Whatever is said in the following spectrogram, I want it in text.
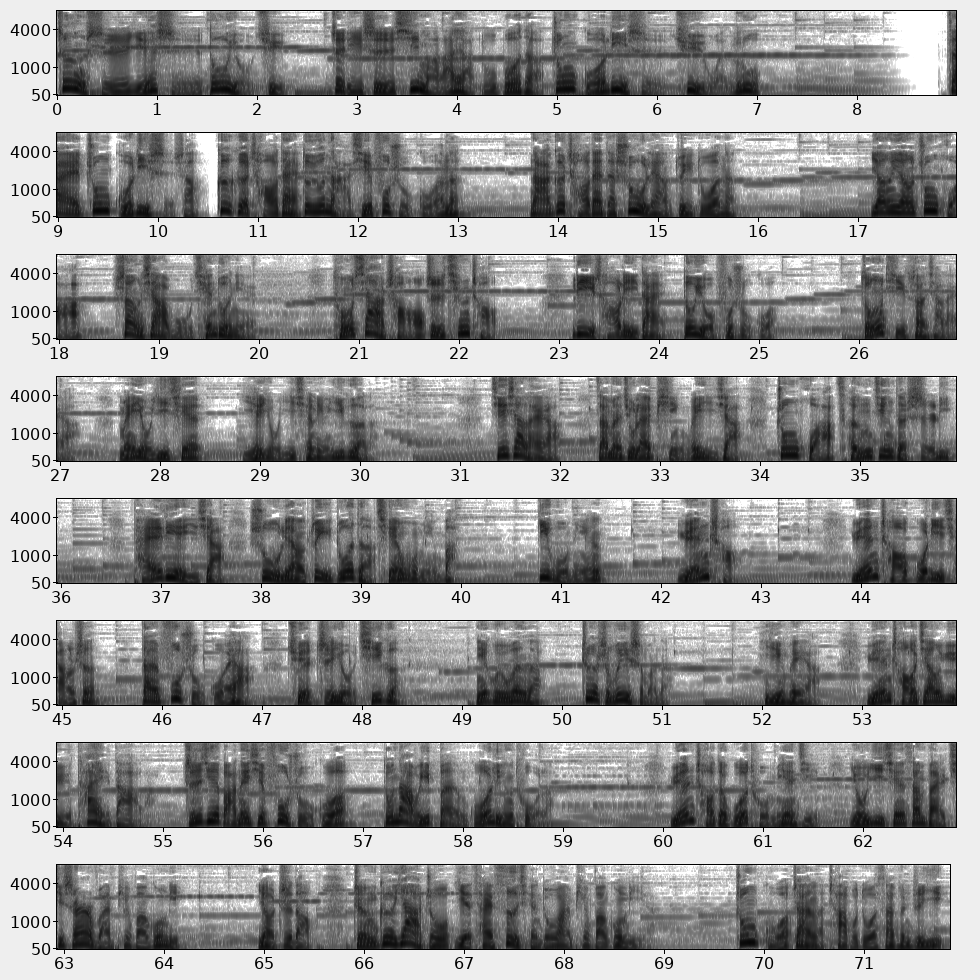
正史、野史都有趣。这里是喜马拉雅独播的《中国历史趣闻录》。在中国历史上，各个朝代都有哪些附属国呢？哪个朝代的数量最多呢？泱泱中华，上下五千多年，从夏朝至清朝，历朝历代都有附属国。总体算下来呀，没有一千，也有一千零一个了。接下来呀，咱们就来品味一下中华曾经的实力，排列一下数量最多的前五名吧。第五名，元朝。元朝国力强盛，但附属国呀却只有七个。您会问了，这是为什么呢？因为啊，元朝疆域太大了。直接把那些附属国都纳为本国领土了。元朝的国土面积有一千三百七十二万平方公里，要知道整个亚洲也才四千多万平方公里，中国占了差不多三分之一。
